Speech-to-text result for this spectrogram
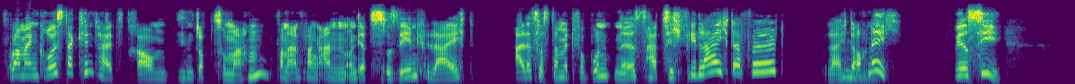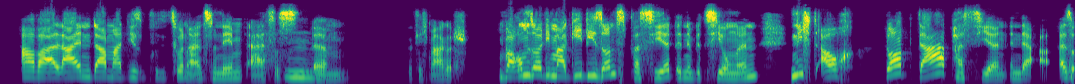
es war mein größter Kindheitstraum, diesen Job zu machen, von Anfang an. Und jetzt zu sehen vielleicht, alles, was damit verbunden ist, hat sich vielleicht erfüllt, vielleicht auch mhm. nicht. We'll see. Aber allein da mal diese Position einzunehmen, ja, es ist mhm. ähm, wirklich magisch. Warum soll die Magie, die sonst passiert in den Beziehungen, nicht auch dort da passieren in der, also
